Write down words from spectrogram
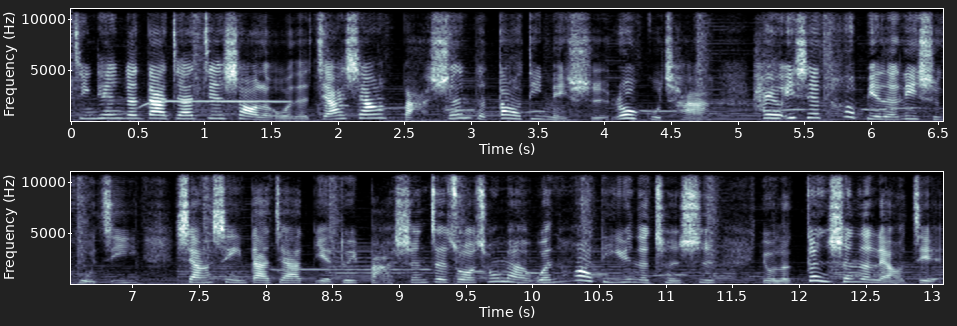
今天跟大家介绍了我的家乡把生的道地美食肉骨茶，还有一些特别的历史古迹。相信大家也对把生这座充满文化底蕴的城市有了更深的了解。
